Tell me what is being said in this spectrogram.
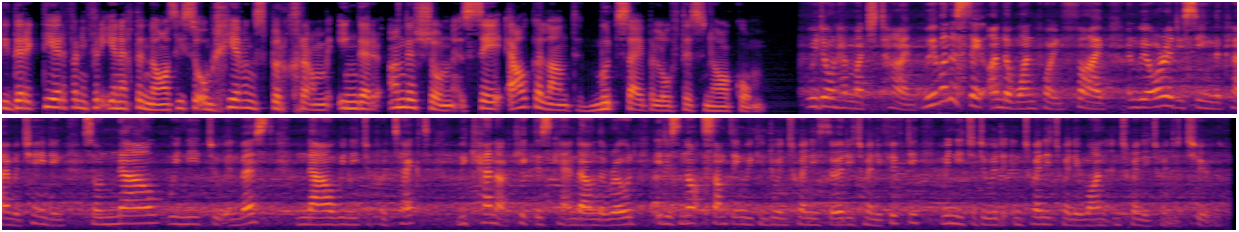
Die direkteur van die Verenigde Nasies se omgewingsprogram, Inger Anderson, sê elke land moet sy beloftes nakom. We don't have much time. We want to stay under 1.5, and we're already seeing the climate changing. So now we need to invest. Now we need to protect. We cannot kick this can down the road. It is not something we can do in 2030, 2050. We need to do it in 2021 and 2022.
